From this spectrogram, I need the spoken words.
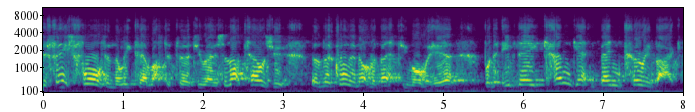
They finished fourth in the league table after 30 rounds, so that tells you that they're clearly not the best team over here. But if they can get Ben Currie back,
